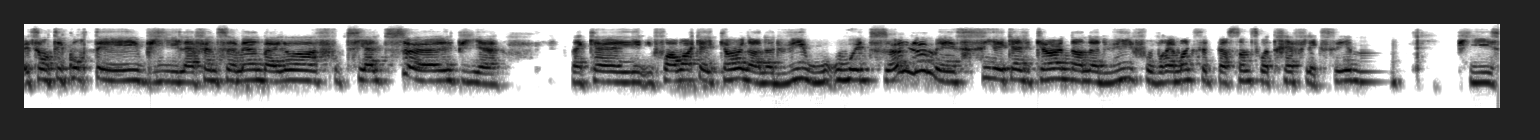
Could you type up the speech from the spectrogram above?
elles sont écourtées, puis la fin de semaine, ben là, il faut que tu y ailles tout seul, puis euh, il faut avoir quelqu'un dans notre vie ou, être seul, là, mais s'il y a quelqu'un dans notre vie, il faut vraiment que cette personne soit très flexible puis,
